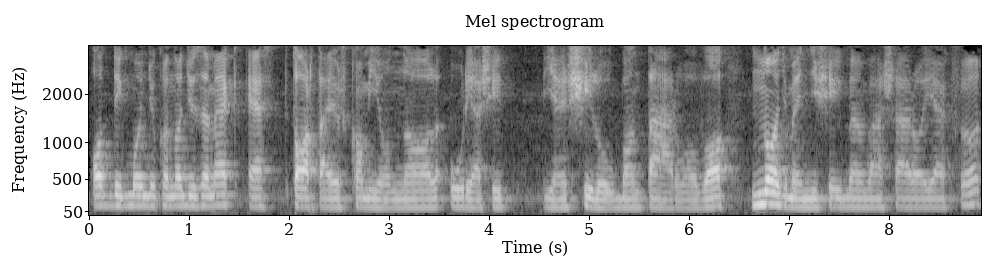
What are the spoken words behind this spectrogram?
addig mondjuk a nagyüzemek ezt tartályos kamionnal, óriási ilyen silókban tárolva, nagy mennyiségben vásárolják föl,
